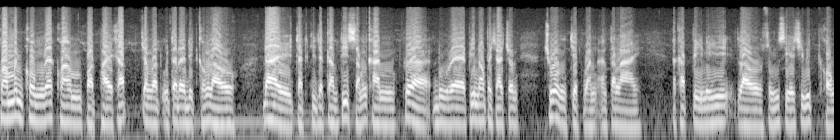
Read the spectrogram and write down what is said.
ความมั่นคงและความปลอดภัยครับ จังหวัดอุตรดิตถ์ของเราได้จัดกิจกรรมที่สำคัญเพื่อดูแลพี่น้องประชาชนช่วง 7 วันอันตรายนะครับ ปีนี้เราสูญเสียชีวิตของ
